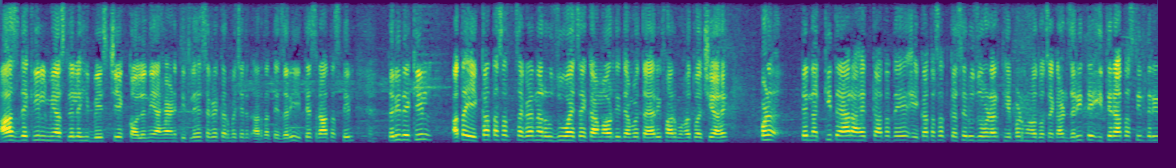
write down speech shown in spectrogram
आज देखील मी असलेले ही बेसची एक कॉलनी आहे आणि तिथले हे सगळे कर्मचारी अर्थात ते जरी इथेच राहत असतील तरी देखील आता एका तासात सगळ्यांना रुजू व्हायचंय कामावरती त्यामुळे तयारी फार महत्वाची आहे. पण ते नक्की तयार आहेत का? आता ते एका तासात कसे रुजू होणार हे पण महत्वाचं आहे. कारण जरी ते इथे राहत असतील तरी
